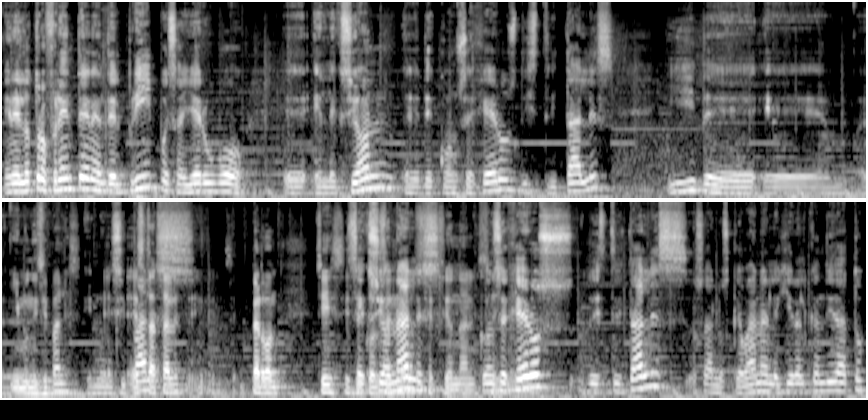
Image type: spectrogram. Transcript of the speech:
en el otro frente, en el del PRI, pues ayer hubo eh, elección eh, de consejeros distritales y de eh, y municipales. y municipales. Estatales perdón. Sí sí, seccionales, seccionales consejeros distritales o sea los que van a elegir al candidato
